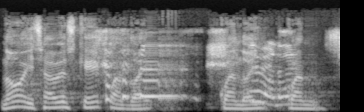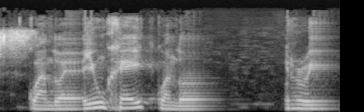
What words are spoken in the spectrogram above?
no, y sabes qué, cuando hay, cuando hay, cuando, cuando hay un hate, cuando hay ruido,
